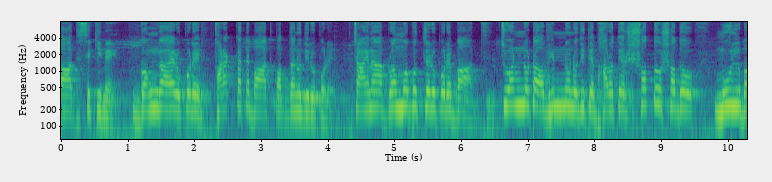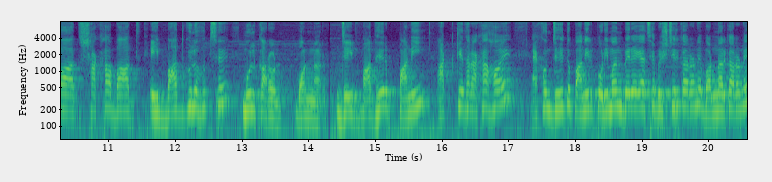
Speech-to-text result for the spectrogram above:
বাঁধ সিকিমে, গঙ্গার উপরে ফারাক্কাতে বাঁধ পদ্মা নদীর উপরে, চায়না ব্রহ্মপুত্রের উপরে বাঁধ, চুয়ান্নটা অভিন্ন নদীতে ভারতের শত শত মূল বাঁধ, শাখা বাঁধ, এই বাঁধগুলো হচ্ছে মূল কারণ বন্যার। যেই বাঁধের পানি আটকে রাখা হয়, এখন যেহেতু পানির পরিমাণ বেড়ে গেছে বৃষ্টির কারণে, বন্যার কারণে,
